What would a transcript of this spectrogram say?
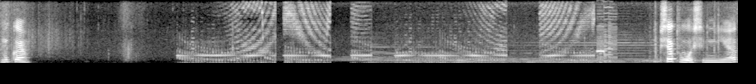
Ну-ка. Пятьдесят восемь, нет.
